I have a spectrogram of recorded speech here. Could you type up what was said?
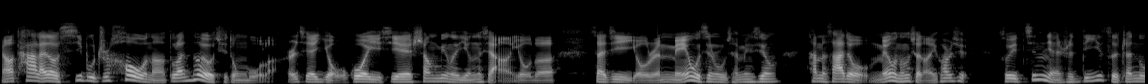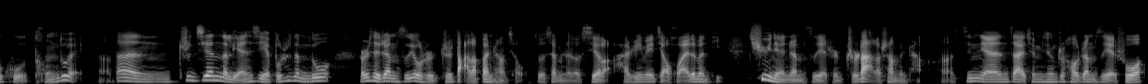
然后他来到西部之后呢，杜兰特又去东部了，而且有过一些伤病的影响，有的赛季有人没有进入全明星，他们仨就没有能选到一块儿去。所以今年是第一次詹杜库同队啊，但之间的联系也不是那么多，而且詹姆斯又是只打了半场球，就下半场就歇了，还是因为脚踝的问题。去年詹姆斯也是只打了上半场啊，今年在全明星之后，詹姆斯也说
